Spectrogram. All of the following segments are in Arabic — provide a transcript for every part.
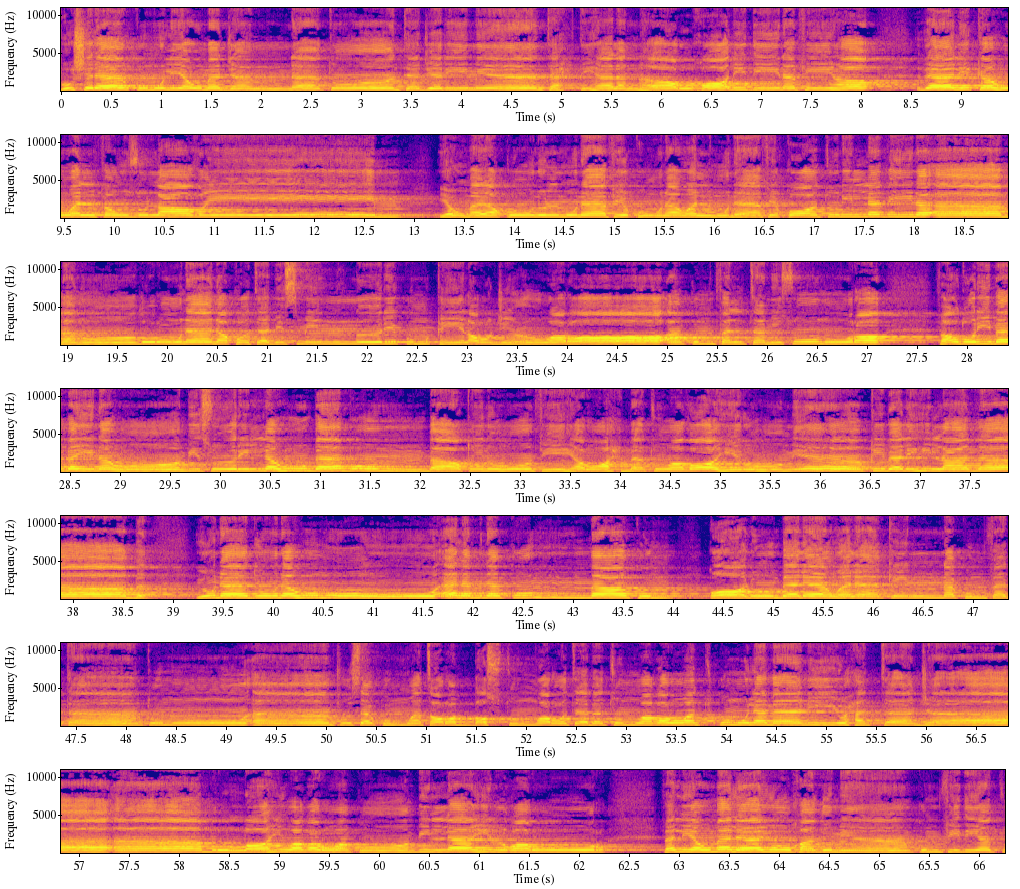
بشراكم اليوم جنات تجري من تحتها الأنهار خالدين فيها. ذلك هو الفوز العظيم. يوم يقول المنافقون والمنافقات للذين آمنوا انظرونا نقتبس من نوركم قيل ارجعوا وراءكم فالتمسوا نورا. فضرب بينهم بسور له باب باطنه فيه الرحمة وظاهره من قبله العذاب. ينادونهم ألم نكن معكم؟ قالوا بلى ولكنكم فتنتم أنفسكم وتربصتم وارتبتم وغرتكم الأماني حتى جاء أمر الله وغركم بالله الغرور. فاليوم لا يؤخذ منكم فدية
